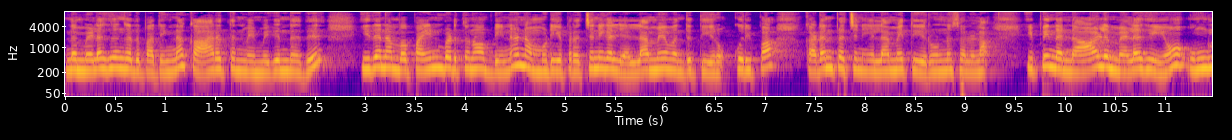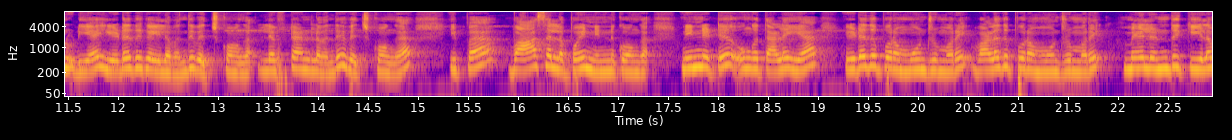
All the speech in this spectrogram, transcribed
இந்த மிளகுங்கிறது பார்த்திங்கன்னா காரத்தன்மை மிகுந்தது. இதை நம்ம பயன்படுத்தணும் அப்படின்னா நம்முடைய பிரச்சனைகள் எல்லாமே வந்து தீரும். குறிப்பாக கடன் பிரச்சனை எல்லாமே தீரும்னு சொல்லலாம். இப்போ இந்த நாலு மிளகையும் உங்களுடைய இடது கையில் வந்து வச்சுக்கோங்க. லெஃப்ட் ஹேண்டில் வந்து வச்சுக்கோங்க. இப்போ வாசலில் போய் நின்றுக்கோங்க நின்றுட்டு உங்கள் தலையை இடதுபுறம் மூன்று முறை வலதுபுறம் மூன்று முறை மேலிருந்து கீழே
